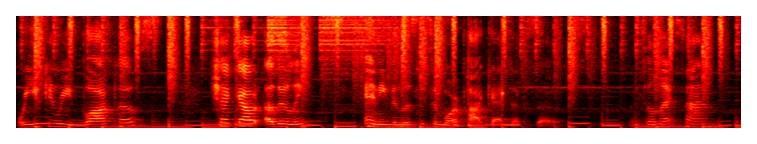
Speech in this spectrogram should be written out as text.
where you can read blog posts, check out other links, and even listen to more podcast episodes. Until next time.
